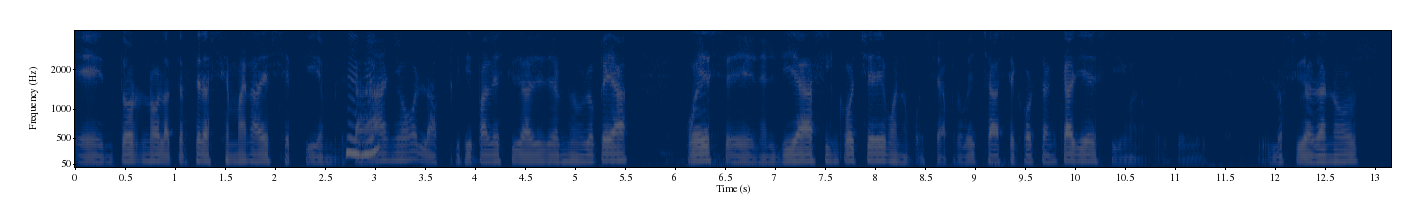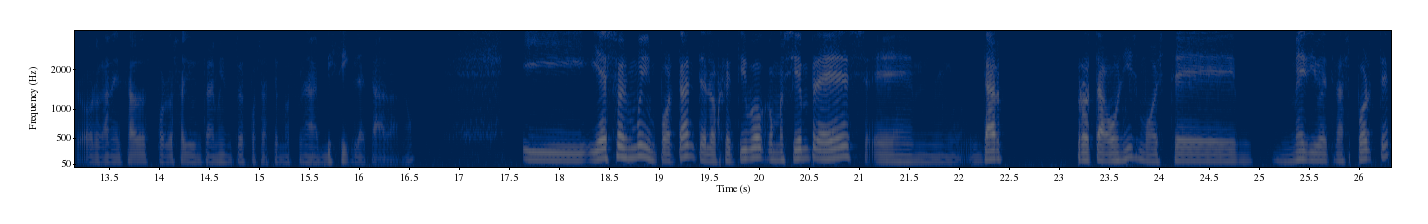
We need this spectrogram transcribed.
en torno a la tercera semana de septiembre. Cada año las principales ciudades de la Unión Europea pues eh, en el día sin coche, bueno, pues se aprovecha, se cortan calles y bueno, pues eh, los ciudadanos organizados por los ayuntamientos pues hacemos una bicicletada, ¿no? Y, y eso es muy importante. El objetivo, como siempre, es eh, dar protagonismo a este medio de transporte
